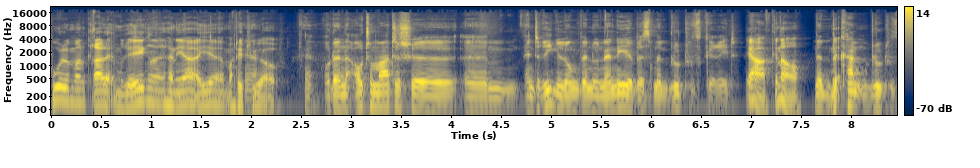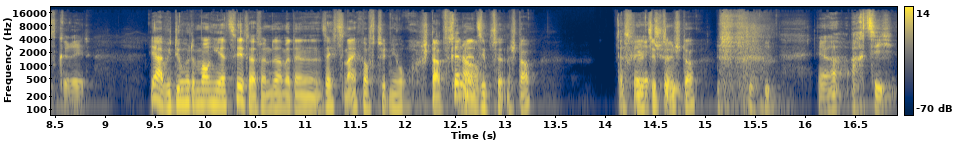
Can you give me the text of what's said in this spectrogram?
cool, wenn man gerade im Regen sagen kann, ja, hier, mach die Tür Ja. auf. Ja. Oder eine automatische ähm, Entriegelung, wenn du in der Nähe bist mit einem Bluetooth-Gerät. Ja, genau. Mit einem bekannten Bluetooth-Gerät. Ja, wie du heute Morgen hier erzählt hast, wenn du da mit deinen 16 Einkaufstüten hier hochstapfst Genau. in den 17. Stock. Das Für wäre den echt 17. schön. Stock. Ja, 80.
